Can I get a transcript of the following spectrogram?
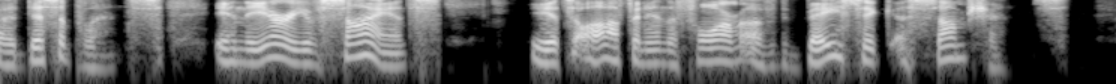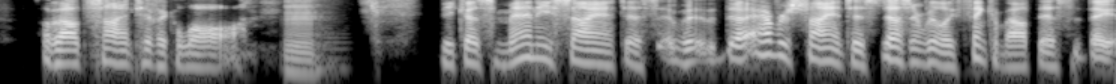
uh, disciplines. In the area of science, it's often in the form of the basic assumptions about scientific law. Mm. Because many scientists, the average scientist doesn't really think about this. They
